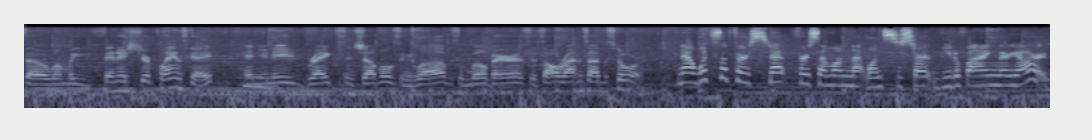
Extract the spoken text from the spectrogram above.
So when we finish your plantscape, and you need rakes and shovels and gloves and wheelbarrows. It's all right inside the store. Now, what's the first step for someone that wants to start beautifying their yard?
